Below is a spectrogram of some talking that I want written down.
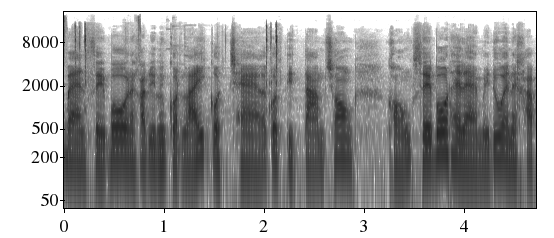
แบรนด์ s a b l e นะครับอย่าลืมกดไลค์กดแชร์แล้วกดติดตามช่องของ s a b l e Thailand ไปด้วยนะครับ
